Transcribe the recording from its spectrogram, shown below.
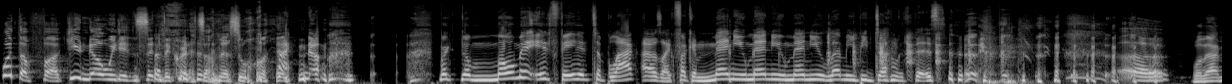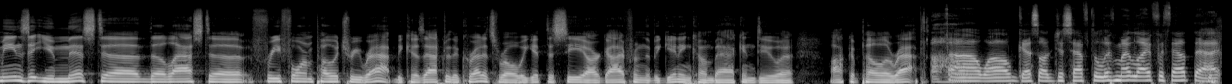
what the fuck? You know we didn't sit in the credits on this one. no. Like the moment it faded to black, I was like, "Fucking menu, menu, menu! Let me be done with this." Well, that means that you missed uh, the last uh, freeform poetry rap because after the credits roll, we get to see our guy from the beginning come back and do a acapella rap. Uh, well, guess I'll just have to live my life without that.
